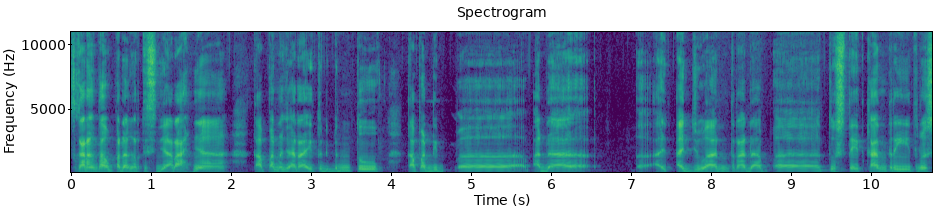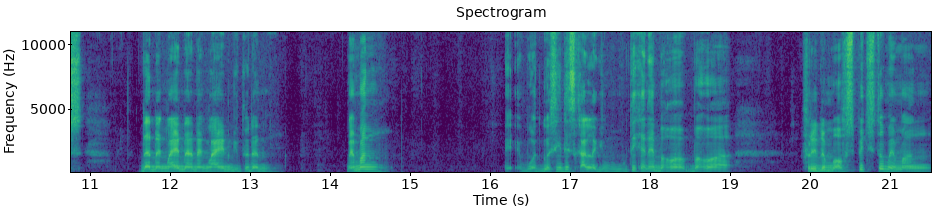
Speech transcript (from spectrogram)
Sekarang tahu pada ngerti sejarahnya, kapan negara itu dibentuk, kapan di, eh, ada eh, ajuan terhadap eh, two state country, terus dan yang lain dan yang lain gitu dan memang eh, buat gue sih ini sekali lagi membuktikan ya bahwa bahwa freedom of speech tuh memang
